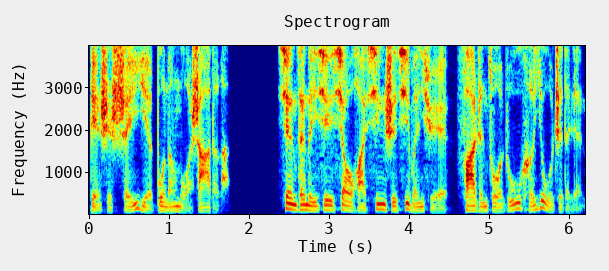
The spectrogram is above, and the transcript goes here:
便是谁也不能抹杀的了。现在那些笑话新时期文学发人作如何幼稚的人，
